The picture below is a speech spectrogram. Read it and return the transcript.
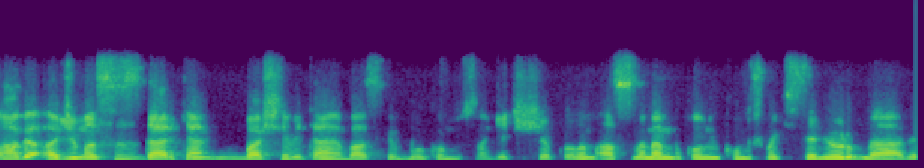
Abi acımasız derken başka bir tane basketbol konusuna geçiş yapalım. Aslında ben bu konuyu konuşmak istemiyorum da abi.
